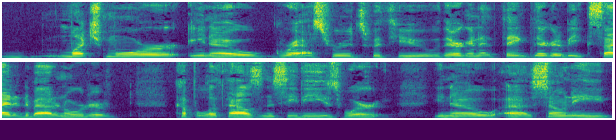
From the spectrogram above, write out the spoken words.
much more you know grassroots with you. They're going to think they're going to be excited about an order of a couple of thousand CDs where you know uh, Sony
